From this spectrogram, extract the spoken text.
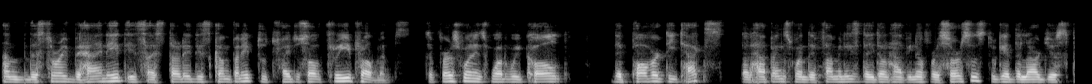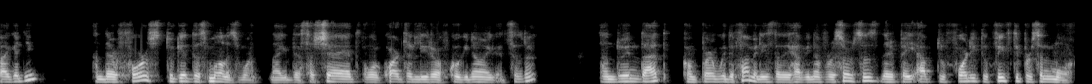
And the story behind it is I started this company to try to solve three problems. The first one is what we call the poverty tax that happens when the families they don't have enough resources to get the largest packaging and they're forced to get the smallest one like the sachet or quarter liter of cooking oil etc and doing that compared with the families that they have enough resources they pay up to 40 to 50% more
